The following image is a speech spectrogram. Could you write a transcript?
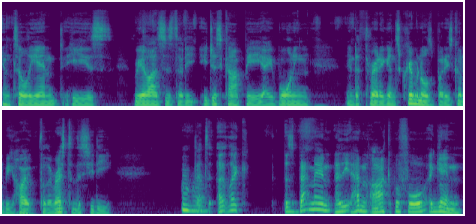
until the end. He is, realizes that he, he just can't be a warning and a threat against criminals, but he's got to be hope for the rest of the city. Mhm. That's I, like, does Batman has he had an arc before? Again,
